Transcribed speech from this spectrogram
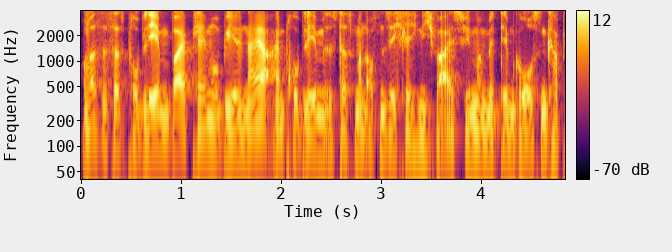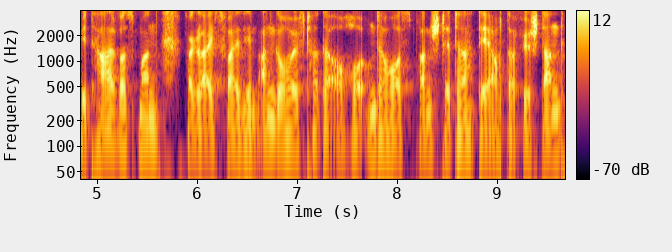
Und was ist das Problem bei Playmobil? Naja, ein Problem ist, dass man offensichtlich nicht weiß, wie man mit dem großen Kapital, was man vergleichsweise eben angehäuft hatte, auch unter Horst Brandstetter, der auch dafür stand,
